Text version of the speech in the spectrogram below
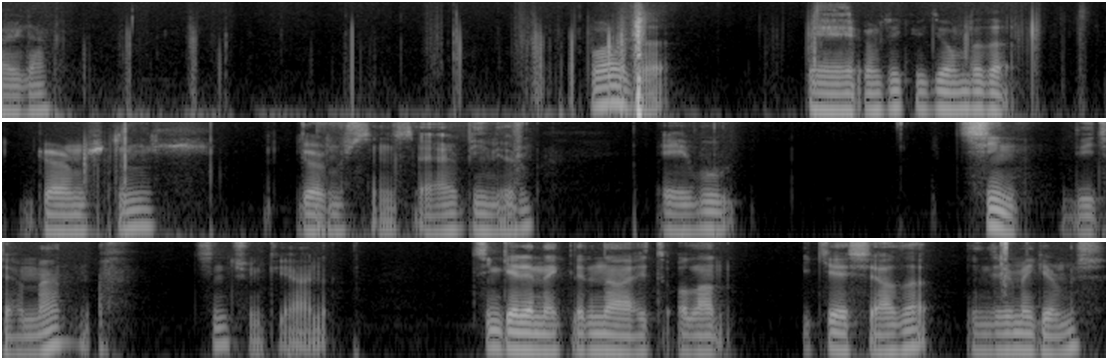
Böyle. Bu arada eee, önceki videomda da görmüştünüz. Görmüşsünüz eğer bilmiyorum. Eee, bu Çin diyeceğim ben. Çin çünkü yani. Çin geleneklerine ait olan iki eşyada indirime girmiş.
